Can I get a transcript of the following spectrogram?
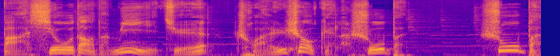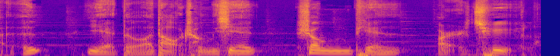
把修道的秘诀传授给了书本，书本也得道成仙，升天而去了。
